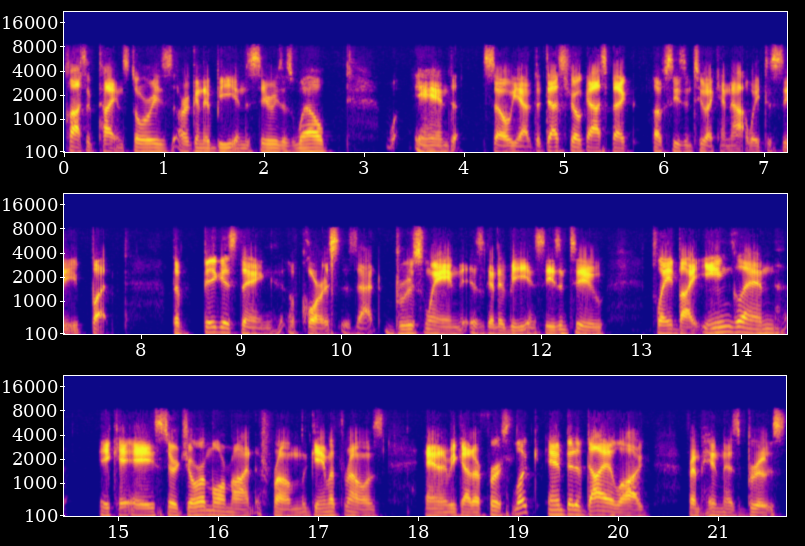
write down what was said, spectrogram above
classic Titan stories are going to be in the series as well. And so, yeah, the Deathstroke aspect of season two, I cannot wait to see. But the biggest thing, of course, is that Bruce Wayne is going to be in season two, played by Iain Glen, aka Sir Jorah Mormont from Game of Thrones. And we got our first look and bit of dialogue from him as Bruce.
